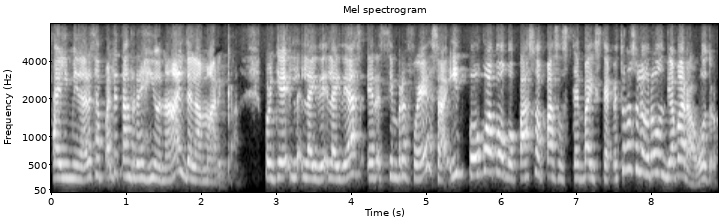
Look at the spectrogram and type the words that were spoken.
a eliminar esa parte tan regional de la marca porque la, idea, la idea siempre fue esa, ir poco a poco, paso a paso, step by step. Esto no se logró de un día para otro.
